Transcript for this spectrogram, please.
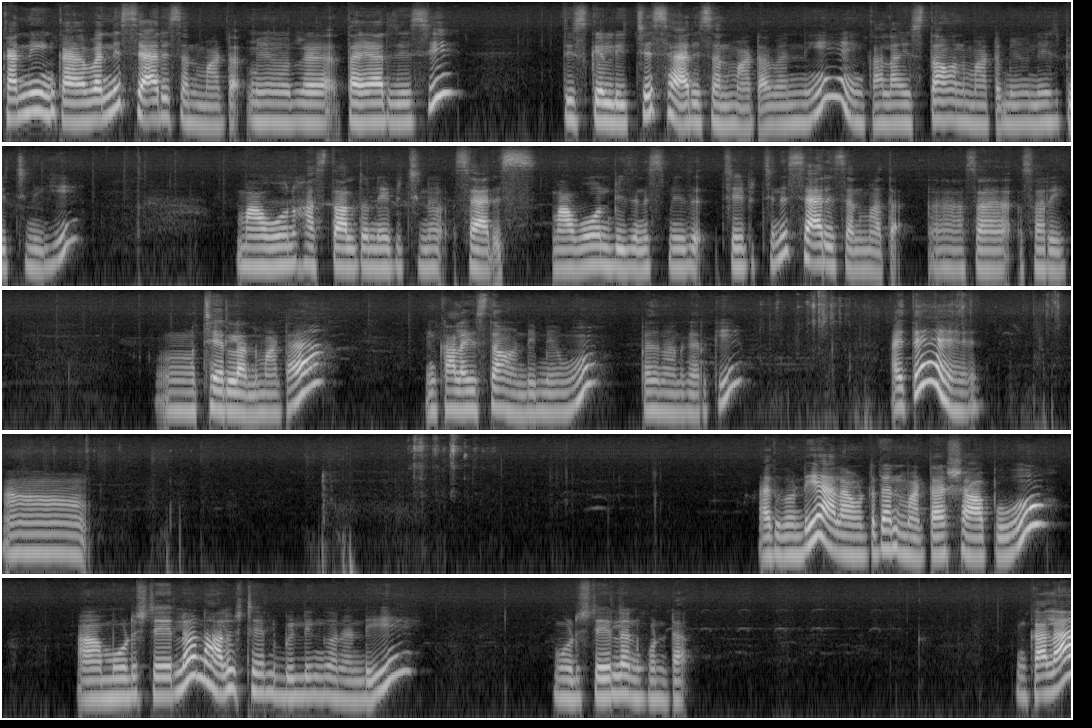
కానీ ఇంకా అవన్నీ శారీస్ అనమాట మేము తయారు చేసి తీసుకెళ్ళి ఇచ్చే శారీస్ అనమాట అవన్నీ ఇంకా అలా ఇస్తామన్నమాట మేము నేర్పించినవి. మా ఓన్ హస్తాలతో నేర్పించిన శారీస్. మా ఓన్ బిజినెస్ మీద చేపించిన శారీస్ అనమాట సారీ చీరలు అనమాట ఇంకా అలా ఇస్తామండి మేము. పెదనాన్నగారికి అయితే అదిగోండి అలా ఉంటుంది అనమాట షాపు. ఆ, మూడు స్టేర్లో నాలుగు స్టేర్లు బిల్డింగ్ అనండి మూడు స్టేర్లు అనుకుంటా. ఇంకా అలా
